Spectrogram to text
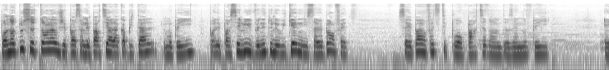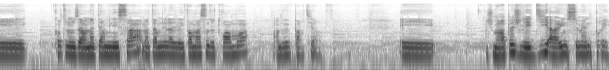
Pendant tout ce temps-là où j'ai passé, on est parti à la capitale de mon pays pour aller passer. Lui, il venait tous les week-ends, il savait pas en fait. Il savait pas en fait, c'était pour partir dans, un autre pays. Et quand on, a, terminé ça, on a terminé la, les formations de trois mois, on devait partir. Et je me rappelle, je l'ai dit à une semaine près.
